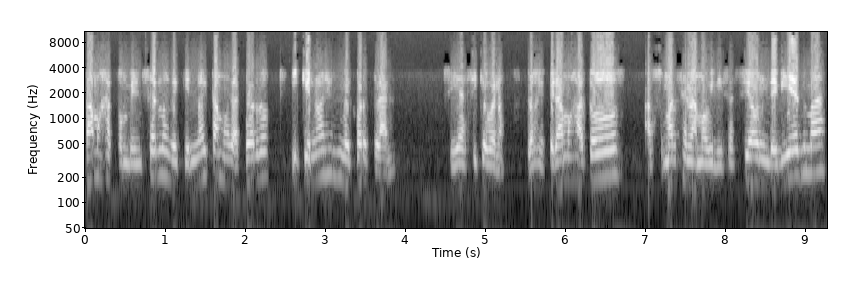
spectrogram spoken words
Vamos a convencernos de que no estamos de acuerdo y que no es el mejor plan. ¿sí? Así que bueno, los esperamos a todos a sumarse en la movilización de Viedma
